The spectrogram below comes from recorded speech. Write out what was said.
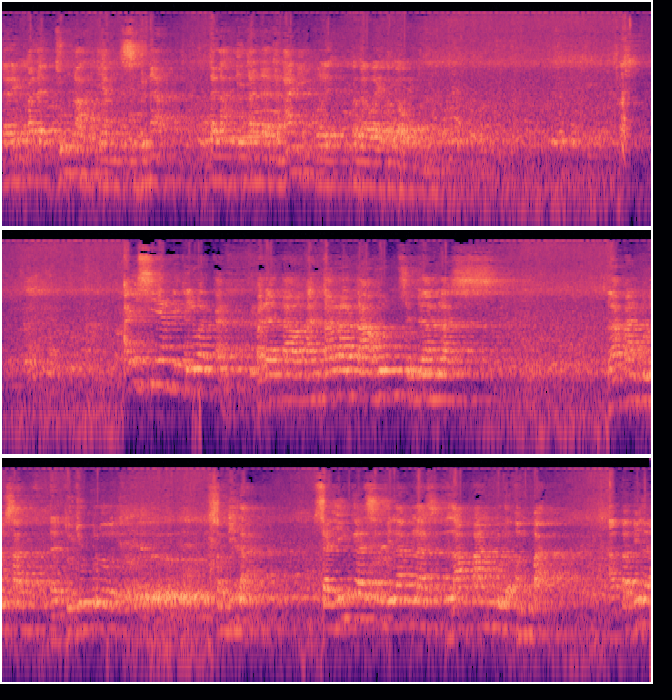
daripada jumlah yang sebenar telah ditandatangani oleh pegawai-pegawai IC yang dikeluarkan pada tahun antara tahun 1989 sehingga 1984 apabila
